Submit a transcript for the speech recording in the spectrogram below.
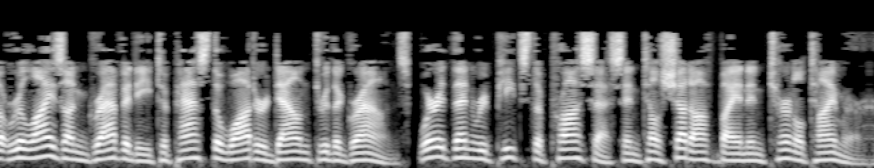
but relies on gravity to pass the water down through the grounds, where it then repeats the process until shut off by an internal timer.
